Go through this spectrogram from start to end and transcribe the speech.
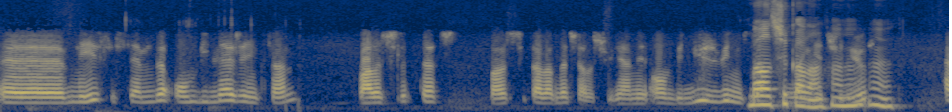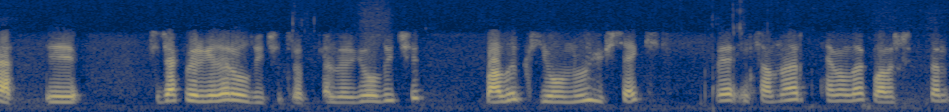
E, nehir sisteminde on binlerce insan balıkçılıkta balıkçılık alanda çalışıyor. Yani 10 bin, 100 bin insan Balçık alan. Hı hı, evet. Ha, e, sıcak bölgeler olduğu için, tropikal bölge olduğu için balık yoğunluğu yüksek ve insanlar temel olarak balıkçılıktan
